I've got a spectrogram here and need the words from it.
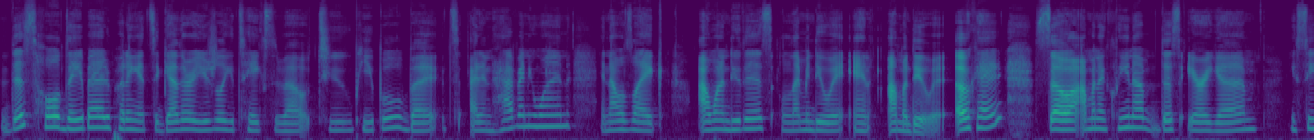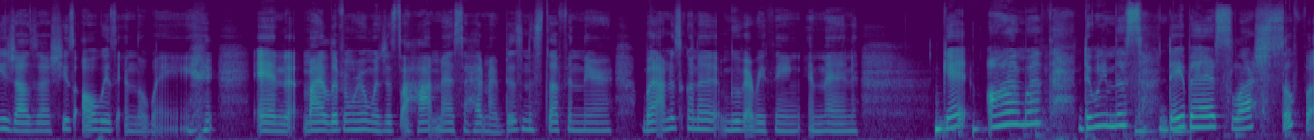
this whole daybed, putting it together, usually takes about two people, but I didn't have anyone, and I was like, I want to do this, let me do it, and I'm gonna do it. Okay, so I'm gonna clean up this area. You see, Jaza, she's always in the way. and my living room was just a hot mess. I had my business stuff in there, but I'm just gonna move everything and then get on with doing this daybed slash sofa.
